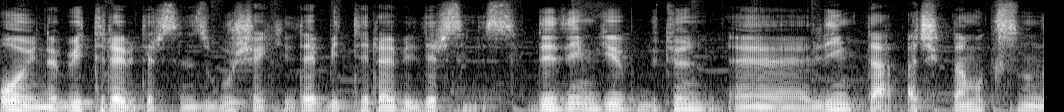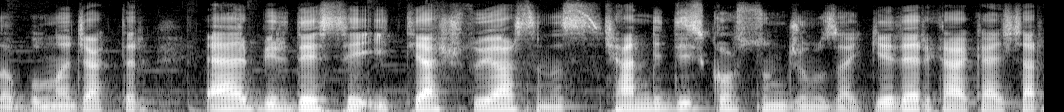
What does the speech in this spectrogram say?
oyunu bitirebilirsiniz. Bu şekilde bitirebilirsiniz. Dediğim gibi bütün e, linkler açıklama kısmında bulunacaktır. Eğer bir desteğe ihtiyaç duyarsanız kendi Discord sunucumuza gelerek arkadaşlar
